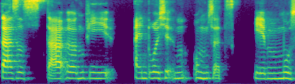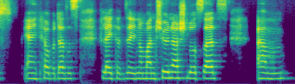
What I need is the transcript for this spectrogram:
dass es da irgendwie Einbrüche im Umsatz geben muss. Ja, ich glaube, das ist vielleicht tatsächlich nochmal ein schöner Schlusssatz. Ähm,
